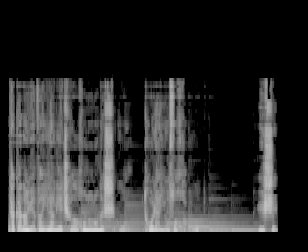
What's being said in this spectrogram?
她看到远方一辆列车轰隆隆的驶过，突然有所恍悟，于是。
